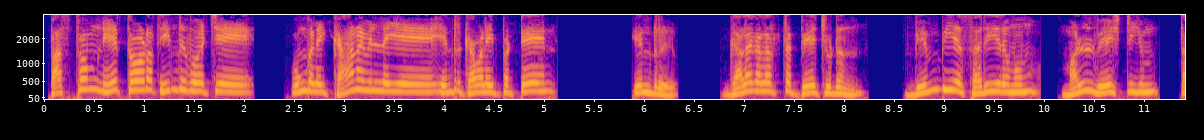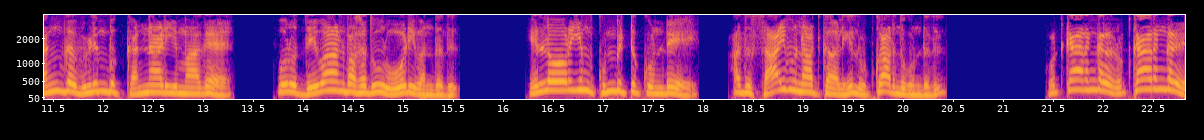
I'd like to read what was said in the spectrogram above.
பஸ்பம் நேத்தோட தீந்து போச்சே. உங்களை காணவில்லையே என்று கவலைப்பட்டேன் என்று கலகலத்த பேச்சுடன் வெம்பிய சரீரமும் மல் வேஷ்டியும் தங்க விளிம்பு கண்ணாடியுமாக ஒரு திவான் பகதூர் ஓடி வந்தது. எல்லோரையும் கும்பிட்டுக் கொண்டே அது சாய்வு நாட்காலியில் உட்கார்ந்து கொண்டது. உட்காருங்கள் உட்காருங்கள்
